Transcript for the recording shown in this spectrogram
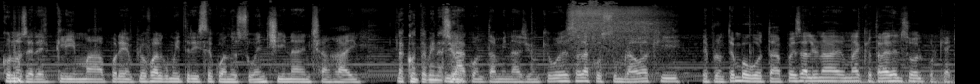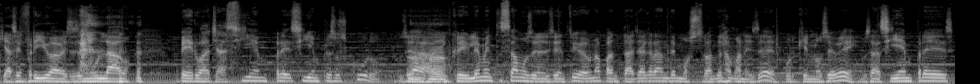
conocer el clima, por ejemplo, fue algo muy triste cuando estuve en China, en Shanghai, La contaminación. la contaminación que vos estás acostumbrado aquí, de pronto en Bogotá pues sale una, una que otra vez el sol, porque aquí hace frío, a veces en un lado. Pero allá siempre, siempre es oscuro. O sea, Ajá. increíblemente estamos en el centro y veo una pantalla grande mostrando el amanecer, porque no se ve. O sea, siempre es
